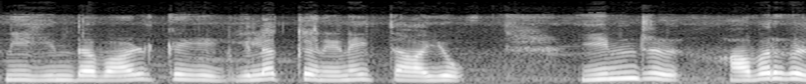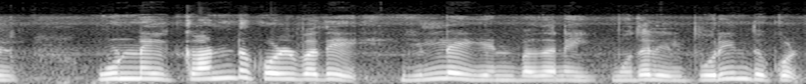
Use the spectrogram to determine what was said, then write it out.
நீ இந்த வாழ்க்கையை இழக்க நினைத்தாயோ இன்று அவர்கள் உன்னை கண்டு கொள்வதே இல்லை என்பதனை முதலில் புரிந்து கொள்.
